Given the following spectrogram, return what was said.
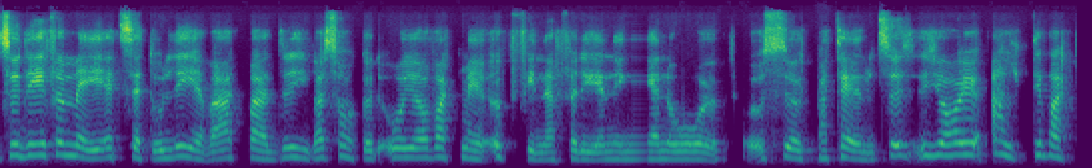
så det är för mig ett sätt att leva, att bara driva saker. Och jag har varit med i Uppfinnarföreningen och, och sökt patent. Så jag har ju alltid varit,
